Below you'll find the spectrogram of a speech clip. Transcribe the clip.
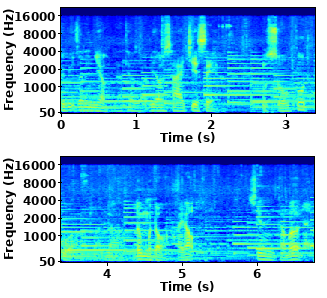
Quý vị rất là nhiều đã theo dõi video sai chia sẻ một số cốt của bạn đông mật đỏ hải hậu. Xin cảm ơn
